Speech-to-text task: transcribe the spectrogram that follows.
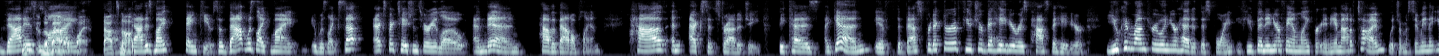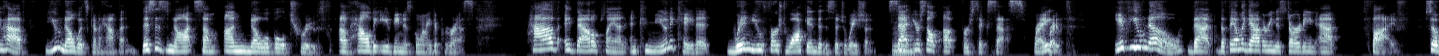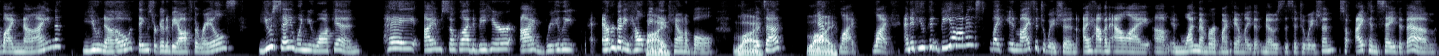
That is, is a battle plan. That's not that is my thank you. So that was like my it was like set expectations very low and then have a battle plan. Have an exit strategy because again, if the best predictor of future behavior is past behavior, you can run through in your head at this point if you've been in your family for any amount of time, which I'm assuming that you have, you know what's going to happen. This is not some unknowable truth of how the evening is going to progress have a battle plan and communicate it when you first walk into the situation. Set Mm. yourself up for success, right? right. If you know that the family gathering is starting at five, so by nine, you know things are going to be off the rails. You say when you walk in, Hey, I'm so glad to be here. I really, everybody help me be accountable. Lie. What's that? Lie. Yeah, lie, lie. And if you can be honest, like in my situation, I have an ally um, in one member of my family that knows the situation. So I can say to them,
